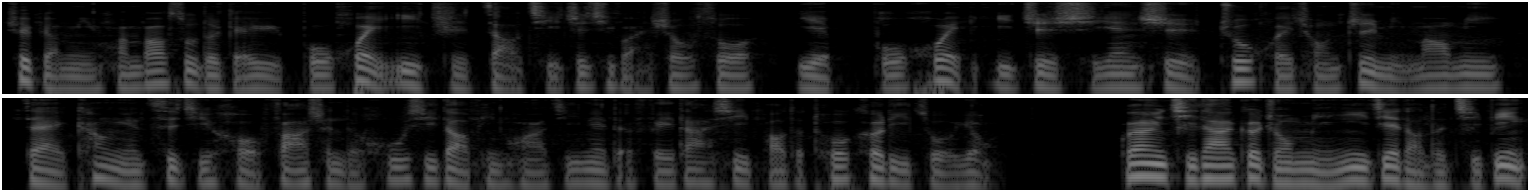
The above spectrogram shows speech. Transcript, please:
却表明，环孢素的给予不会抑制早期支气管收缩，也不会抑制实验室猪蛔虫致敏猫咪。在抗原刺激后发生的呼吸道平滑肌内的肥大细胞的脱颗粒作用。关于其他各种免疫介导的疾病，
